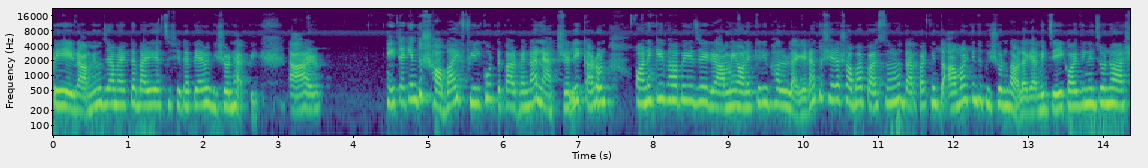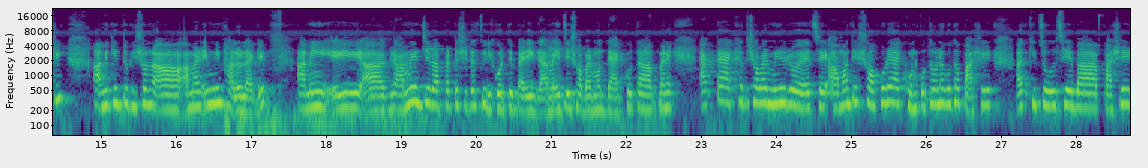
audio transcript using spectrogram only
পেয়ে, গ্রামেও যে আমার একটা বাড়ি আছে সেটা পেয়ে আমি ভীষণ হ্যাপি আর এটা কিন্তু সবাই ফিল করতে পারবে না ন্যাচারালি কারণ অনেকেই ভাবে যে গ্রামে অনেকেরই ভালো লাগে না, তো সেটা সবার পার্সোনাল ব্যাপার, কিন্তু আমার কিন্তু ভীষণ ভালো লাগে। আমি যেই কয়দিনের জন্য আসি, আমি কিন্তু ভীষণ আমার এমনি ভালো লাগে। আমি এই গ্রামের যে ব্যাপারটা সেটা ফিল করতে পারি, গ্রামে যে সবার মধ্যে একতা মানে একটা একসাথে সবার মিল রয়েছে। আমাদের শহরে এখন কোথাও না কোথাও পাশের কি চলছে বা পাশের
